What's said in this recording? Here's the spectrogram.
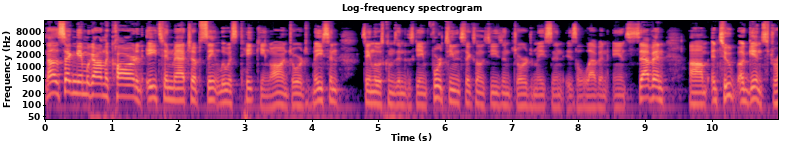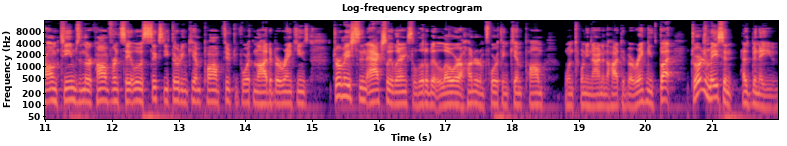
Now, the second game we got on the card, an A10 matchup, St. Louis taking on George Mason. St. Louis comes into this game 14 and 6 on the season. George Mason is 11 and 7. Um, and two, again, strong teams in their conference. St. Louis 63rd in KenPom 54th in the Hot Tip Bets rankings. George Mason actually ranks a little bit lower, 104th in KenPom, 129 in the hot tip rankings. But George Mason has been a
